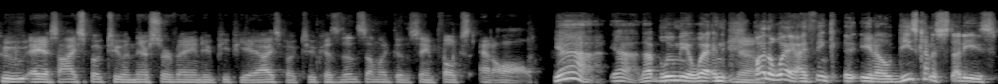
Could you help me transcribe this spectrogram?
who ASI spoke to in their survey and who PPAI spoke to because it doesn't sound like they're the same folks at all. Yeah, yeah, that blew me away. And Yeah. by the way, I think uh, you know these kind of studies.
